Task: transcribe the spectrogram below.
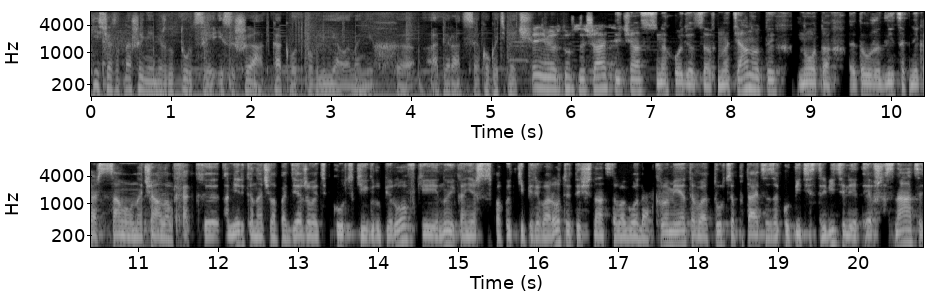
Какие сейчас отношения между Турцией и США? Как вот повлияла на них э, операция «Коготь меч»? Отношения между Турцией и США сейчас находятся в натянутых нотах. Это уже длится, мне кажется, с самого начала. Как э, Америка начала поддерживать курдские группировки, ну и, конечно, с попытки переворота 2016 года. Кроме этого, Турция пытается закупить истребители F-16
